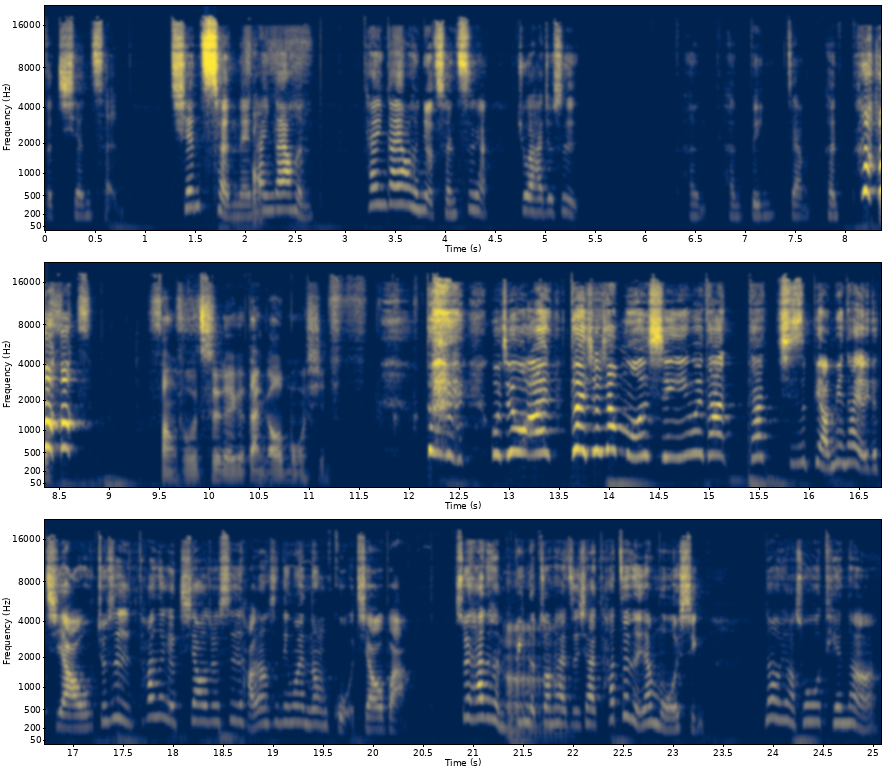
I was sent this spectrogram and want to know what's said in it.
的千层，千层呢，它应该要很，它应该要很有层次感，结果它就是很很冰这样，很，仿佛吃了一个蛋糕模型。对，我觉得我爱对，就像模型，因为它它其实表面它有一个胶，就是它那个胶就是好像是另外那种果胶吧。所以它的很冰的状态之下，它真的很像模型。那我想说，天哪，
